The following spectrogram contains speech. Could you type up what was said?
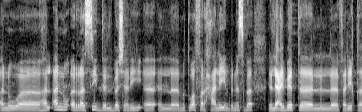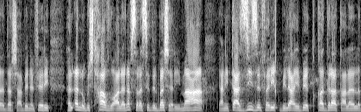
أنه آه، هل انه الرصيد البشري آه، المتوفر حاليا بالنسبة للاعبات آه، للفريق دار شعبان الفاري هل أنه باش تحافظوا على نفس الرصيد البشري مع يعني تعزيز الفريق بلاعبات قادرات على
